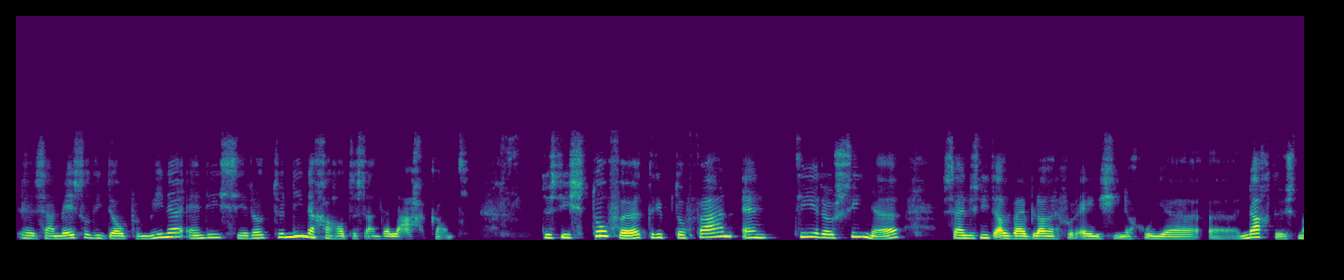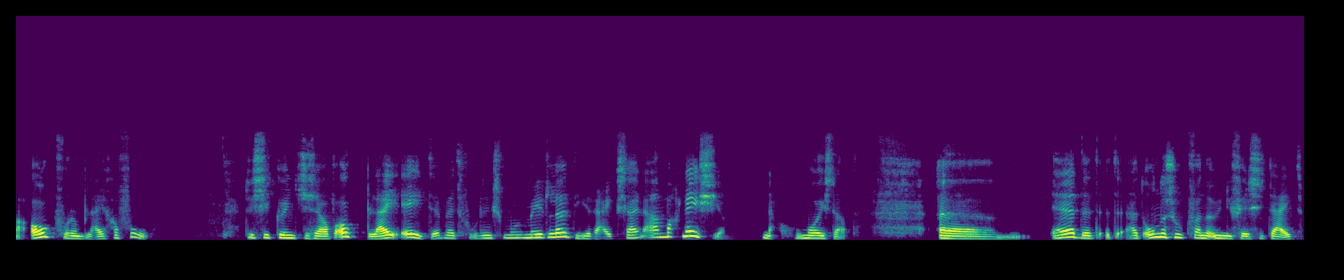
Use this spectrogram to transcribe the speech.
uh, zijn meestal die dopamine en die serotoninegehaltes aan de lage kant. Dus die stoffen, tryptofaan en tyrosine, zijn dus niet allebei belangrijk voor energie en een goede uh, nachtrust, maar ook voor een blij gevoel. Dus je kunt jezelf ook blij eten met voedingsmiddelen die rijk zijn aan magnesium. Nou, hoe mooi is dat? Um, het, onderzoek van de universiteit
